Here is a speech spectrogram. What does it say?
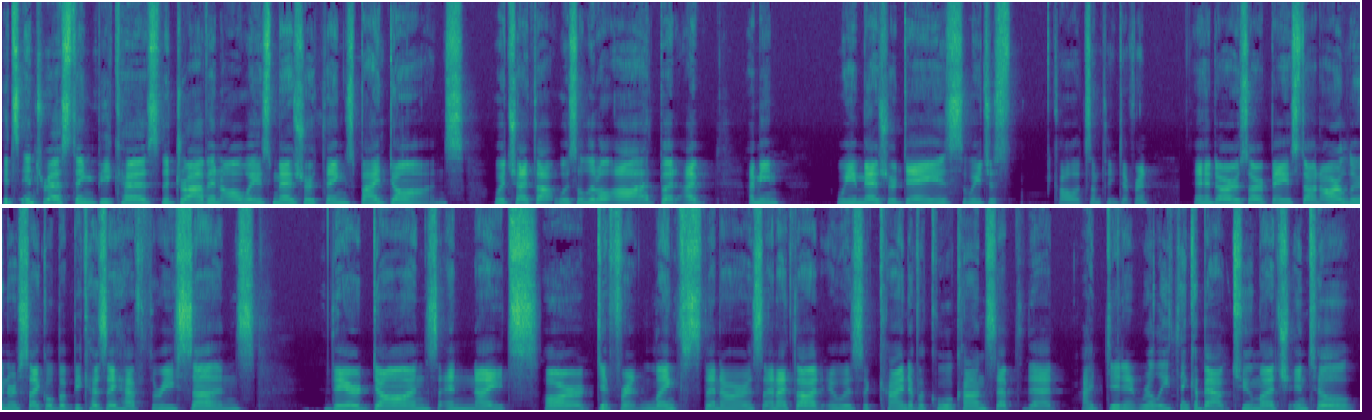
it's interesting because the Drahvin always measure things by dawns, which I thought was a little odd, but I I mean, we measure days, we just call it something different. And ours are based on our lunar cycle, but because they have three suns, their dawns and nights are different lengths than ours. And I thought it was a kind of a cool concept that I didn't really think about too much until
